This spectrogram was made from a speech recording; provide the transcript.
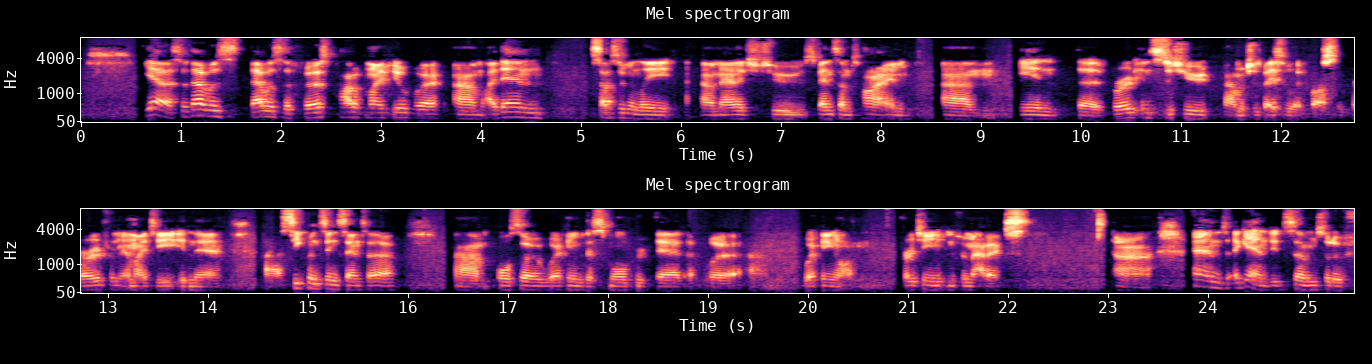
yeah, so that was that was the first part of my fieldwork. Um, I then subsequently uh, managed to spend some time um, in the Broad Institute, um, which is basically across the road from MIT, in their uh, sequencing center. Um, also working with a small group there that were um, working on protein informatics uh, and again, did some sort of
